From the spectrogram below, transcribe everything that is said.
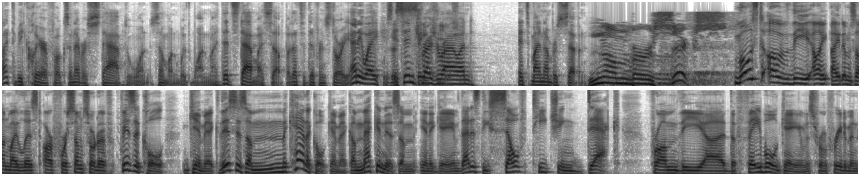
like to be clear, folks. I never stabbed one someone with one. I did stab myself, but that's a different story. Anyway, a it's in Treasure use. Island. It's my number seven. Number six. Most of the i- items on my list are for some sort of physical gimmick. This is a mechanical gimmick, a mechanism in a game. That is the self-teaching deck from the uh, the Fable games from Friedemann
